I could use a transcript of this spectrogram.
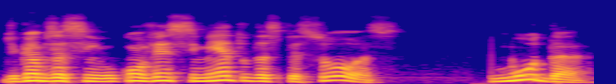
digamos assim, o convencimento das pessoas muda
